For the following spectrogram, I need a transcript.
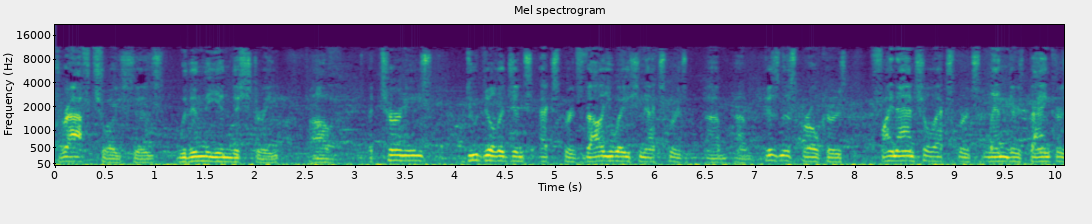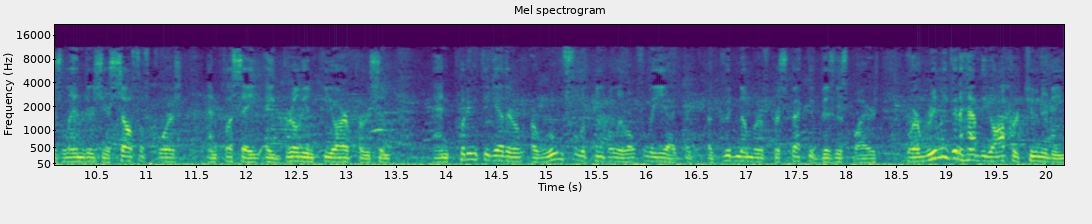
draft choices within the industry of attorneys, due diligence experts, valuation experts, um, um, business brokers, financial experts, lenders, bankers, lenders, yourself, of course, and plus a, a brilliant PR person. And putting together a room full of people and hopefully a, a, good number of prospective business buyers who are really going to have the opportunity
